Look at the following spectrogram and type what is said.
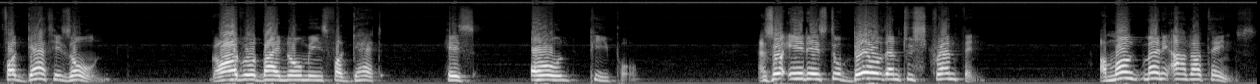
forget His own. God will by no means forget His own people. And so it is to build and to strengthen among many other things.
